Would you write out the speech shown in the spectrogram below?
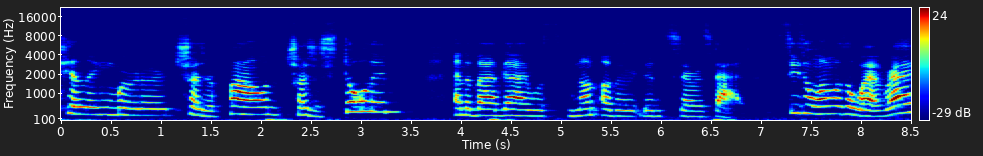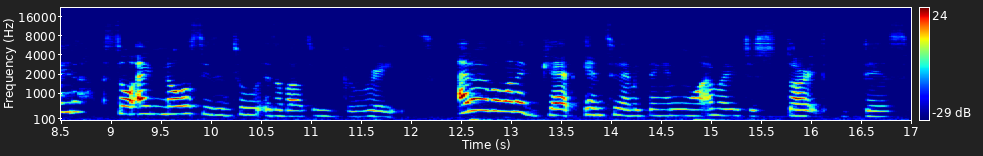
killing, murder, treasure found, treasure stolen, and the bad guy was none other than Sarah's dad. Season one was a wild ride, so I know season two is about to be great. I don't even want to get into anything anymore. I'm ready to start this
